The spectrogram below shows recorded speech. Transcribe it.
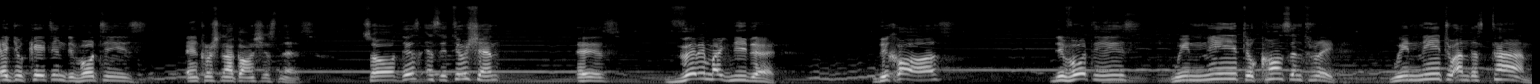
educating devotees in Krishna consciousness. So this institution is very much needed because devotees, we need to concentrate, we need to understand,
